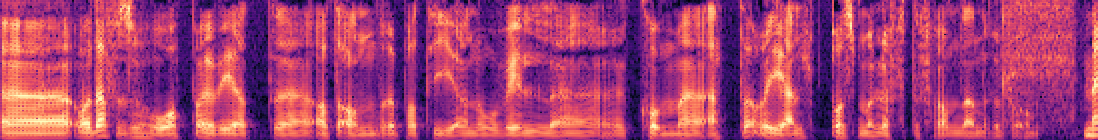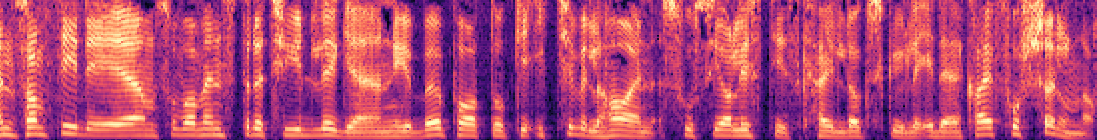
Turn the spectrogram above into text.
Og derfor så håper vi at, at andre partier nå vil komme etter og hjelpe oss med å løfte fram den reformen. Men samtidig så var Venstre tydelige, Nybø, på at dere ikke ville ha en sosialistisk heldagsskole i det. Hva er forskjellen? Forskjellen, da?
